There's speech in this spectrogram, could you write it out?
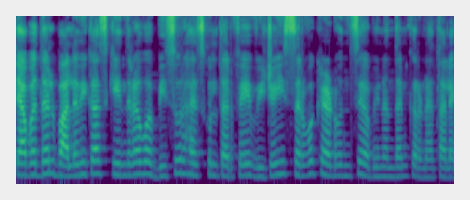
त्याबद्दल बालविकास केंद्र व बिसूर हायस्कूलतर्फे विजयी सर्व खेळाडूंचे अभिनंदन करण्यात आले.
